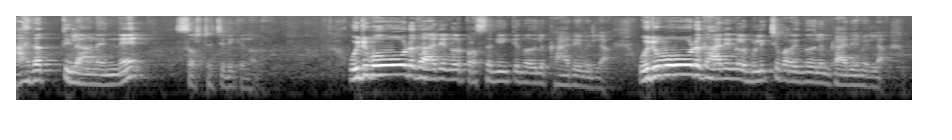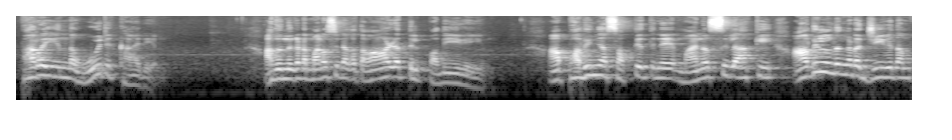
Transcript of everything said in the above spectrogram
തരത്തിലാണ് എന്നെ സൃഷ്ടിച്ചിരിക്കുന്നത്. ഒരുപാട് കാര്യങ്ങൾ പ്രസംഗിക്കുന്നതിൽ കാര്യമില്ല. ഒരുപാട് കാര്യങ്ങൾ വിളിച്ചു പറയുന്നതിലും കാര്യമില്ല. പറയുന്ന ഒരു കാര്യം അത് നിങ്ങളുടെ മനസ്സിനകത്ത് ആഴത്തിൽ പതിയുകയും ആ പതിഞ്ഞ സത്യത്തിനെ മനസ്സിലാക്കി അതിൽ നിങ്ങളുടെ ജീവിതം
